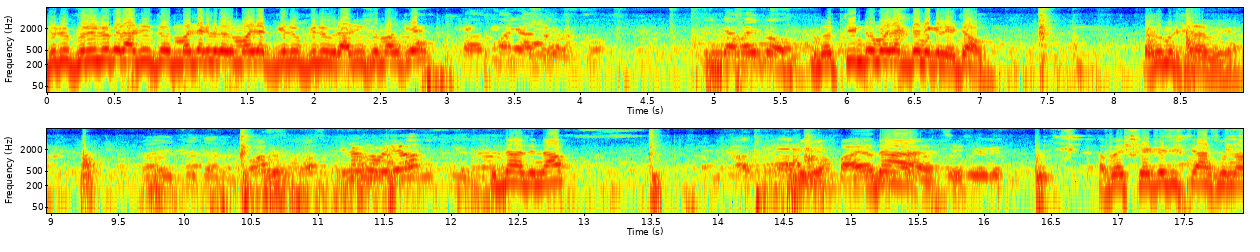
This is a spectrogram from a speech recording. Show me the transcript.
दुरु गिलू के राजू तो मजा गिलू मजा गिलू गिलू राजू से मांग के दो तीन दो मजा देने के लिए जाओ दो मिनट खड़ा भैया कितना दिन आप এদিকে পায়া না। দেখতে পাচ্ছি। अबे छह के जी चार सौ ना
